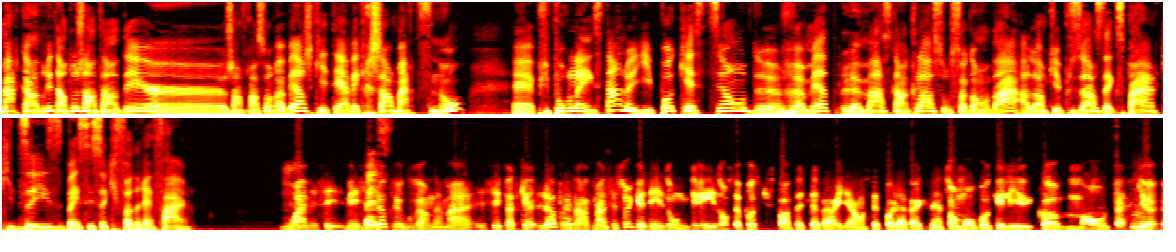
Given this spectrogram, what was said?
Marc-André, tantôt, j'entendais euh, Jean-François Roberge qui était avec Richard Martineau. Euh, puis pour l'instant, il n'est pas question de remettre le masque en classe au secondaire, alors qu'il y a plusieurs experts qui disent ben c'est ça qu'il faudrait faire. Oui, mais c'est mais c'est ben, là que le gouvernement, c'est parce que là, présentement, c'est sûr qu'il y a des zones grises, on ne sait pas ce qui se passe avec le variant, on ne sait pas la vaccination, mais on voit que les cas montent parce mm. que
